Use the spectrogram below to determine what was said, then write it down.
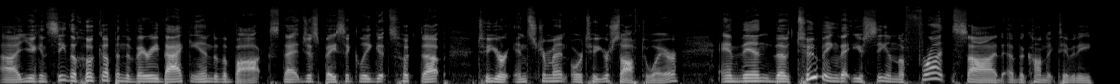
Uh, you can see the hookup in the very back end of the box. That just basically gets hooked up to your instrument or to your software. And then the tubing that you see on the front side of the conductivity,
